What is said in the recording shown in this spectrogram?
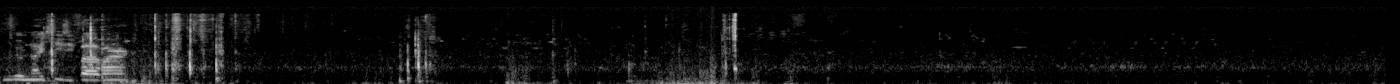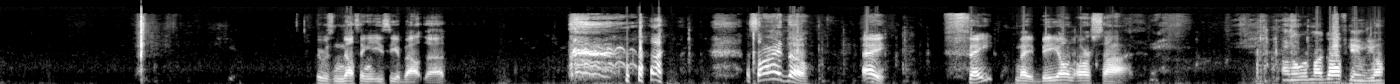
We go nice easy five iron. There was nothing easy about that. That's all right though. Hey, fate may be on our side. I don't know where my golf game's going.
